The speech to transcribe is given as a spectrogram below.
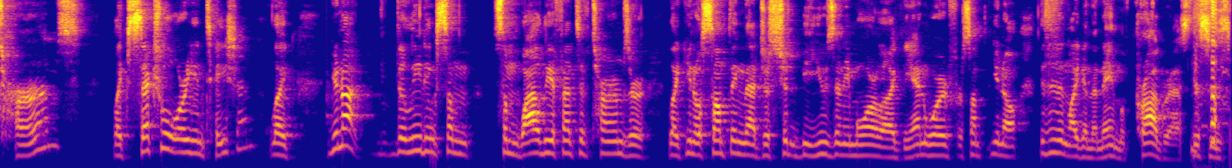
terms? Like sexual orientation, like you're not deleting some some wildly offensive terms or like you know something that just shouldn't be used anymore like the n word for something you know? This isn't like in the name of progress. This is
